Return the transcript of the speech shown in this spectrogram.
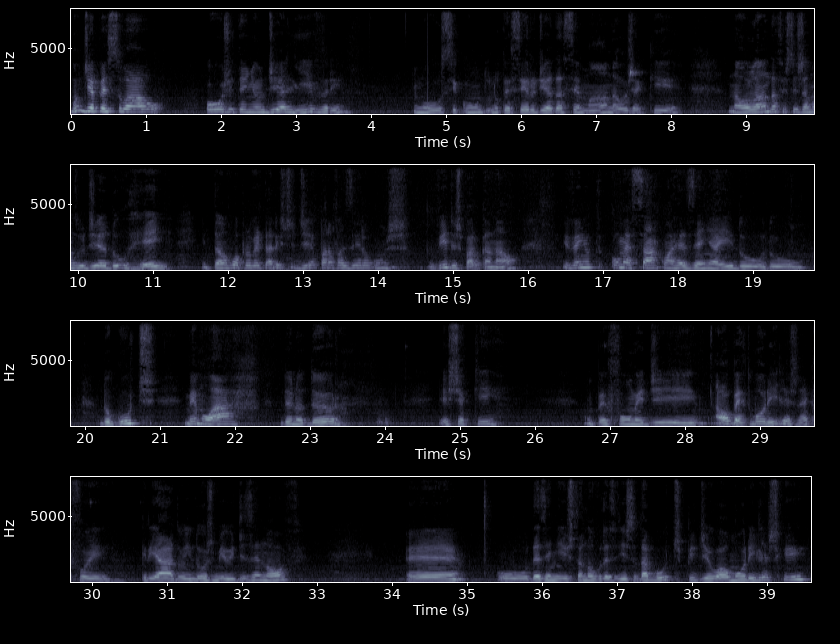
Bom dia, pessoal. Hoje tenho um dia livre no segundo, no terceiro dia da semana. Hoje aqui na Holanda festejamos o dia do rei. Então vou aproveitar este dia para fazer alguns vídeos para o canal e venho começar com a resenha aí do do, do Gucci Memoir de Nodeur. Este aqui um perfume de Alberto Morilhas, né, que foi criado em 2019. É, o desenhista, novo desenhista da Gucci, pediu ao Morilhas que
